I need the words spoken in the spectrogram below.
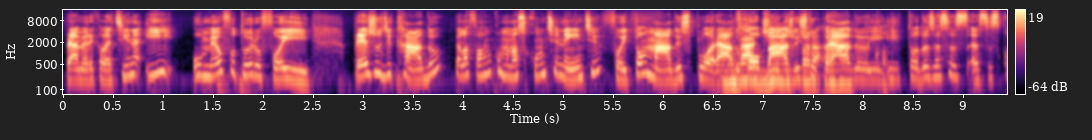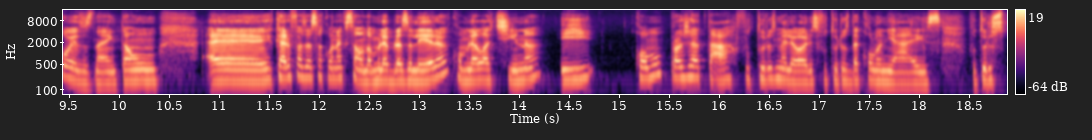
para América Latina e o meu futuro foi prejudicado pela forma como o nosso continente foi tomado, explorado, Invadido, roubado, estuprado e, e todas essas, essas coisas, né? Então, é, quero fazer essa conexão da mulher brasileira com a mulher latina e como projetar futuros melhores, futuros decoloniais, futuros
